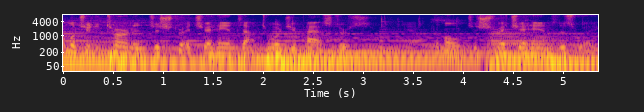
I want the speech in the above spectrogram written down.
I want you to turn and just stretch your hands out towards your pastors. Come on, just stretch your hands this way.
